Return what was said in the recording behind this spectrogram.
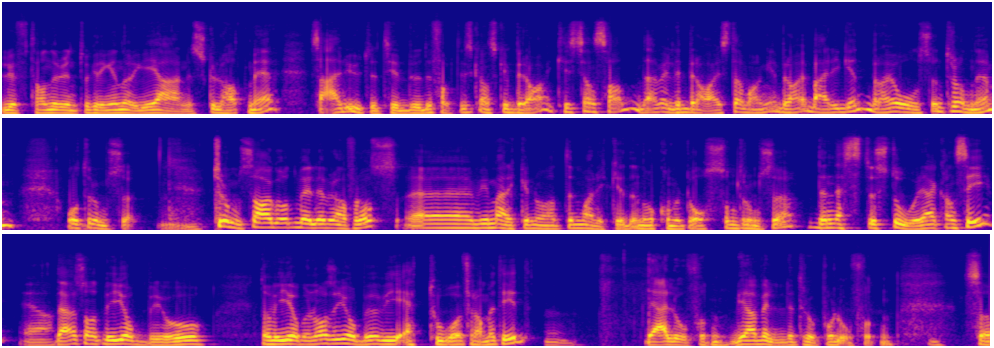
lufthavner rundt omkring i Norge gjerne skulle hatt mer, så er rutetilbudet faktisk ganske bra i Kristiansand. Det er veldig bra i Stavanger, bra i Bergen, bra i Ålesund, Trondheim og Tromsø. Tromsø har gått veldig bra for oss. Eh, Vi merker nå at markedet nå kommer til oss som Tromsø. Det neste store jeg kan si, Ja. det er jo sånn at vi jobber jo Når vi jobber nå, så jobber vi ett-to år fram i tid. Det er Lofoten. Vi har veldig tro på Lofoten. Så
